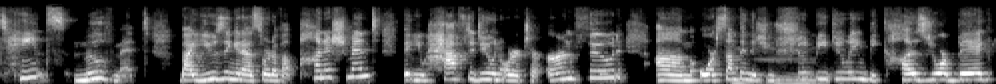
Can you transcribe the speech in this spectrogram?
taints movement by using it as sort of a punishment that you have to do in order to earn food um, or something that you should be hmm. doing because you're big.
